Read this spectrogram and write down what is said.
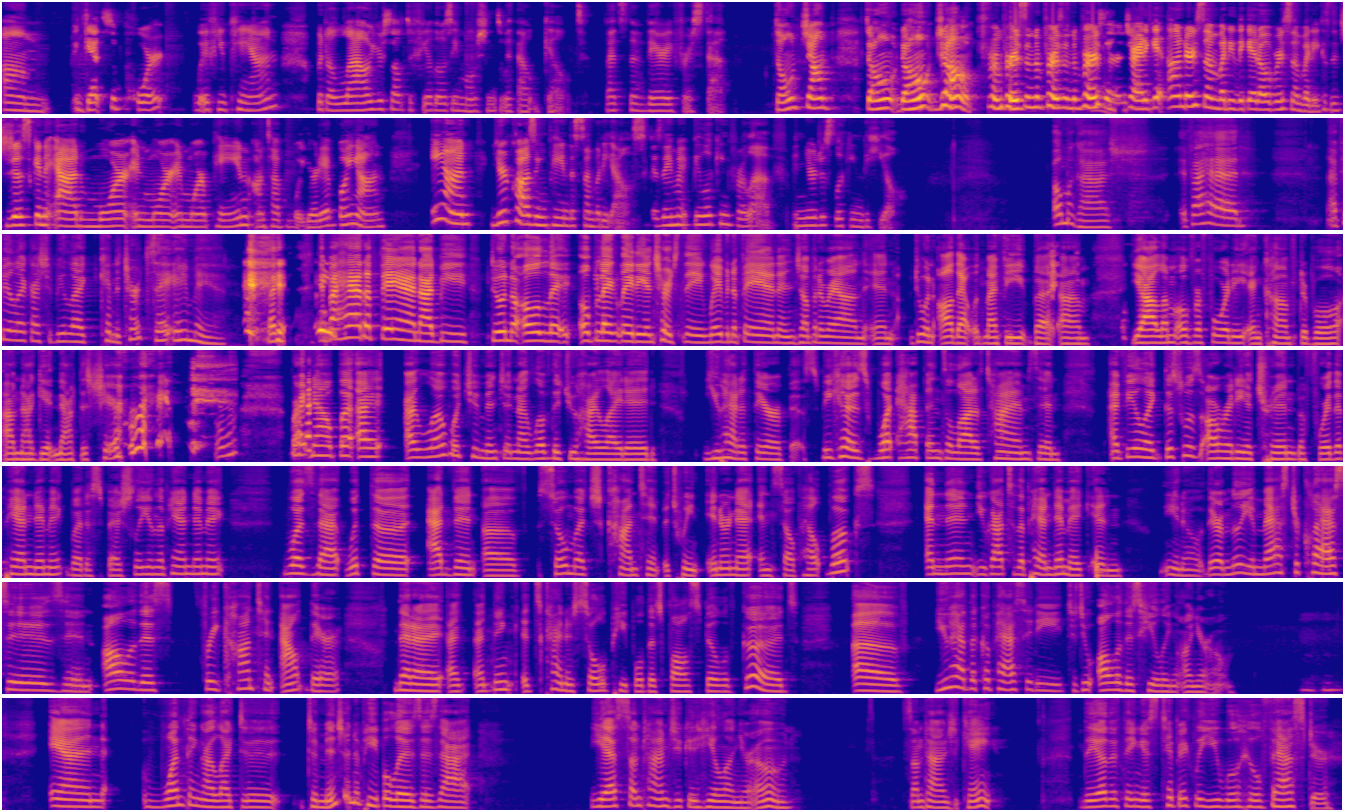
Um, get support if you can, but allow yourself to feel those emotions without guilt. That's the very first step. Don't jump, don't don't jump from person to person to person and try to get under somebody to get over somebody because it's just going to add more and more and more pain on top of what you already have going on. And you're causing pain to somebody else because they might be looking for love and you're just looking to heal. Oh my gosh. If I had, I feel like I should be like, can the church say amen? Like, if I had a fan, I'd be doing the old, la- old black lady in church thing, waving a fan and jumping around and doing all that with my feet. But um, y'all, I'm over 40 and comfortable. I'm not getting out this chair right, right now. But I, I love what you mentioned. I love that you highlighted you had a therapist because what happens a lot of times, and I feel like this was already a trend before the pandemic, but especially in the pandemic, was that with the advent of so much content between internet and self-help books, and then you got to the pandemic and you know, there are a million master classes and all of this free content out there that I, I I think it's kind of sold people this false bill of goods of you have the capacity to do all of this healing on your own. Mhm. And one thing I like to to mention to people is is that yes, sometimes you can heal on your own. Sometimes you can't. The other thing is typically you will heal faster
